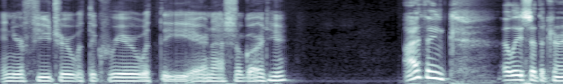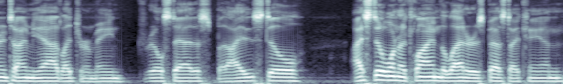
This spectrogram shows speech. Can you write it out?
in your future with the career with the Air National Guard here? I think, at least at the current time, yeah, I'd like to remain drill status, but I still, I still want to climb the ladder as best I can.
